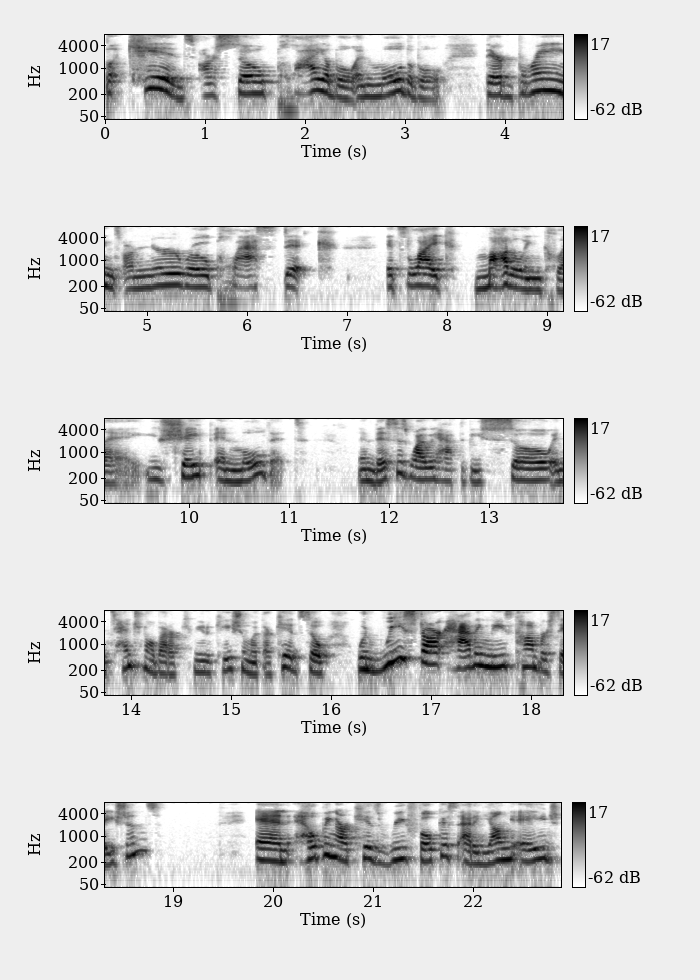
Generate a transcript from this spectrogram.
But kids are so pliable and moldable. Their brains are neuroplastic. It's like modeling clay. You shape and mold it. And this is why we have to be so intentional about our communication with our kids. So when we start having these conversations and helping our kids refocus at a young age,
